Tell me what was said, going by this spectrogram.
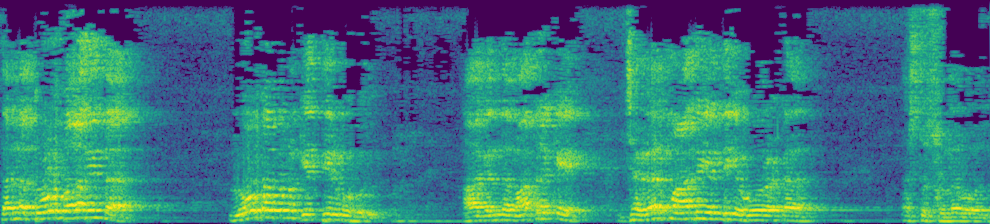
ತನ್ನ ತೋಳು ಬಲದಿಂದ ಲೋಕವನ್ನು ಗೆದ್ದಿರಬಹುದು. ಹಾಗಂದ ಮಾತ್ರಕ್ಕೆ ಜಗನ್ಮಾತೆಯೊಂದಿಗೆ ಹೋರಾಟ ಅಷ್ಟು ಸುಲಭವಲ್ಲ.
